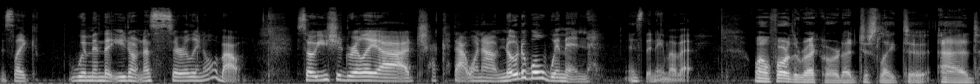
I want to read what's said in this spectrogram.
It's like women that you don't necessarily know about. So you should really uh, check that one out. Notable Women is the name of it. Well, for the record, I'd just like to add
